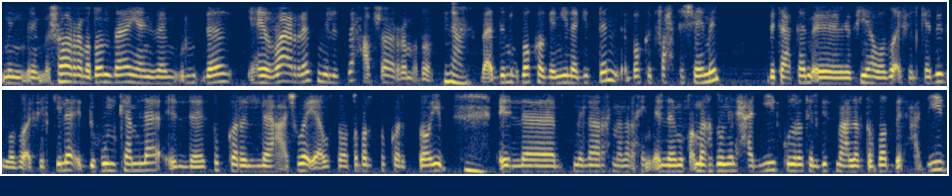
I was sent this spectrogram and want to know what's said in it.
من شهر رمضان ده يعني زي ما بيقولوا ده يعني الراعي الرسمي للصحة في شهر رمضان. نعم. بقدم باقة جميلة جدا باقة فحص شامل بتعتمد فيها وظائف الكبد وظائف الكلى الدهون كاملة السكر العشوائي أو تعتبر السكر الصايب بسم الله الرحمن الرحيم مخزون الحديد قدرة الجسم على الارتباط بالحديد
